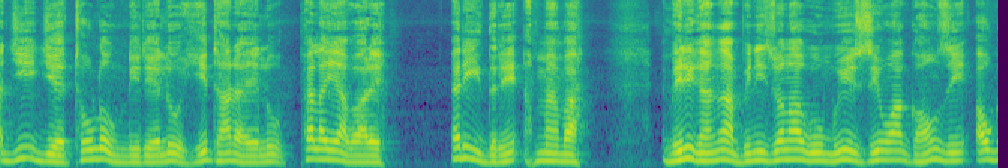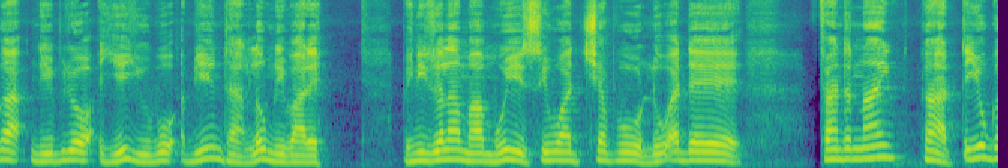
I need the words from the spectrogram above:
အကြီးအကျယ်ထုတ်လုပ်နေတယ်လို့ရေးထားတယ်လို့ဖတ်လိုက်ရပါတယ်။အဲ့ဒီသတင်းအမှန်ပါ။အမေရိကန်ကဗင်နီဇွဲလားကိုမွေးစေဝါခေါင်းစဉ်အောက်ကနေပြီးတော့အရေးယူဖို့အပြင်းထန်လုပ်နေပါတယ်။ဗင်နီဇွဲလားမှာမွေးစေဝါချက်ဖို့လိုအပ်တဲ့ဖန်တနိုင်းကတရုတ်က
